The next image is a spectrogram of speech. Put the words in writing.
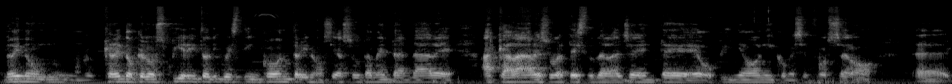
Noi non credo che lo spirito di questi incontri non sia assolutamente andare a calare sulla testa della gente opinioni come se fossero, eh,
